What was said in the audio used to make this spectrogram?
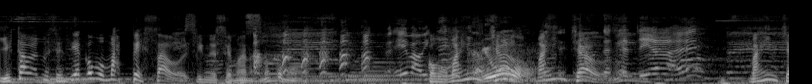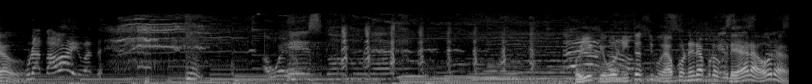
Y estaba, me sentía como más pesado el fin de semana, ¿no? Como, Eva, ¿viste como más hinchado, más hinchado, Te ¿no? sentías, ¿eh? Más hinchado. Una. Abuelo. Oye, qué bonito si me voy a poner a procrear ahora.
